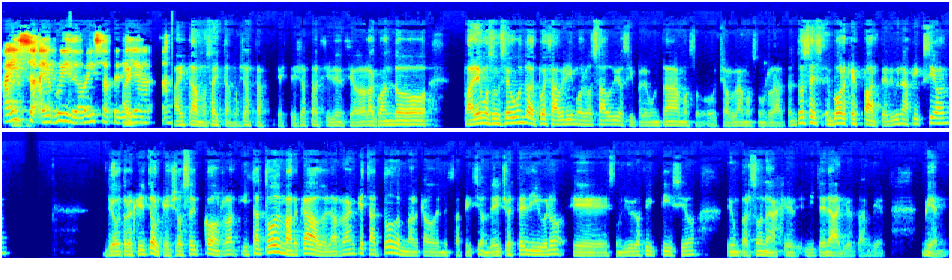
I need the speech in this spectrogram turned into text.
Ahí hay ruido, ahí se pedía. Ahí, estamos, ahí estamos, ya está, este, ya está silenciado. Ahora cuando paremos un segundo, después abrimos los audios y preguntamos o, charlamos un rato. Entonces, Borges parte de una ficción de otro escritor, que es Joseph Conrad, y está todo enmarcado, el arranque está todo enmarcado en esa ficción. De hecho, este libro eh, es un libro ficticio de un personaje literario también. Bien,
